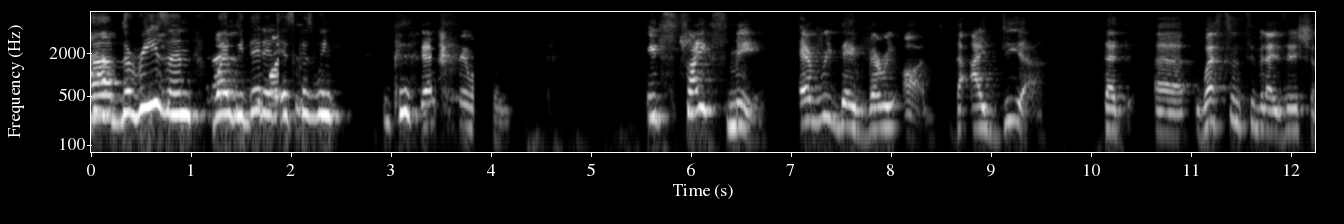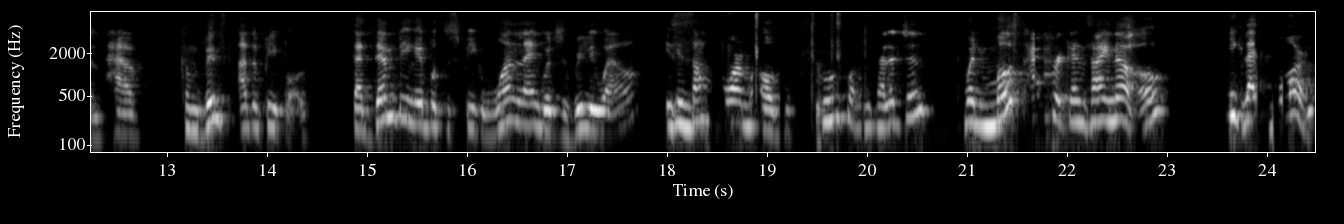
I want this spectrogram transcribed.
Uh, the reason why we did it is because we. it strikes me every day very odd. The idea that uh, Western civilizations have convinced other peoples that them being able to speak one language really well is, is some form of proof of intelligence when most Africans I know speak like more,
